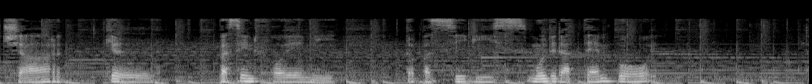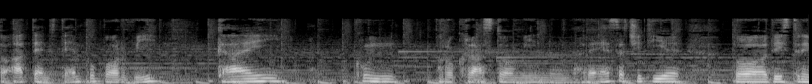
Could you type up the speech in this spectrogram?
char kiel pasint foie mi do passigis multe da tempo do attent tempo por vi kai cun procrasto min nun reesa citie po por distri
